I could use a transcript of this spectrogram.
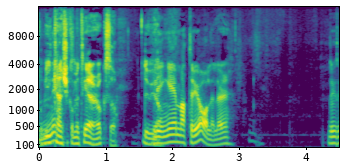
vi Snyggt. kanske kommenterar också. Du och jag. inget material eller? Du,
